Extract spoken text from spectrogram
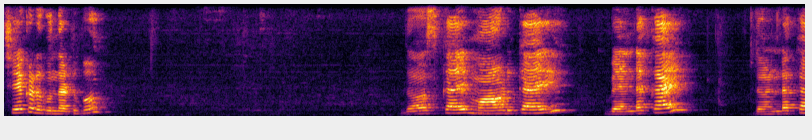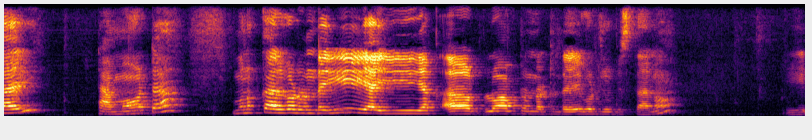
చీకటికి ఉంది అటుపో. దోసకాయ మామిడికాయ బెండకాయ దొండకాయ టమోటా మునక్కాయలు కూడా ఉన్నాయి అవి లోపట ఉన్నట్టుంటాయి అవి కూడా చూపిస్తాను ఇవి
